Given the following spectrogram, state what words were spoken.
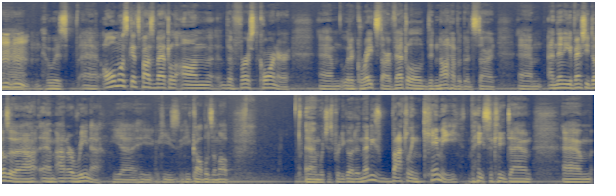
um, who is uh, almost gets past Vettel on the first corner um, with a great start. Vettel did not have a good start, um, and then he eventually does it at, um, at Arena. Yeah, he he's, he gobbles him up. Um, which is pretty good, and then he's battling Kimi basically down um,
